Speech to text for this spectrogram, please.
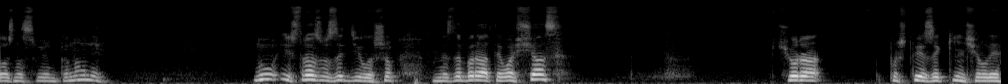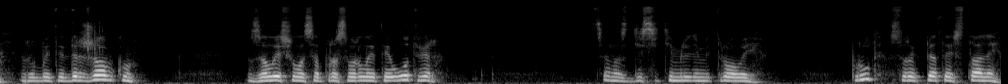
вас на своєму каналі. Ну і сразу за діло, щоб не забирати ваш час. Вчора почти закінчили робити державку. Залишилося просверлити отвір. Це у нас 10-мм прут 45 сталі.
